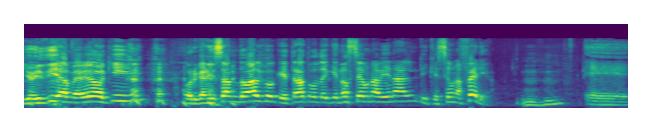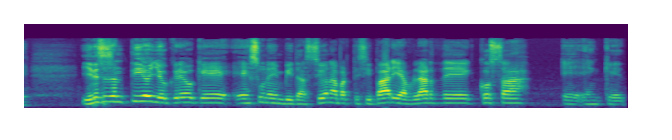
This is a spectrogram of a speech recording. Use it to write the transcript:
y hoy día me veo aquí organizando algo que trato de que no sea una bienal y que sea una feria. Eh, y en ese sentido yo creo que es una invitación a participar y hablar de cosas eh, en que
